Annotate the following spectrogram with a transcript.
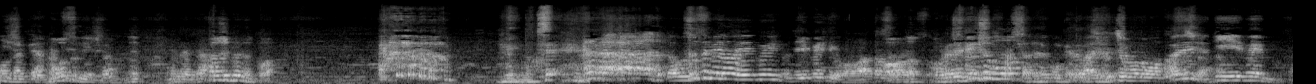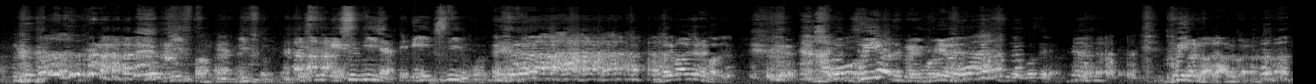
ぼ同じもうすぐ20だもんね。誕生日プレゼントは？めんどくせえ。おすすめの AV の DVD を渡す俺で事務所ものしか出てこんけど大丈夫一応物渡すあれい。いね。DMM の ギフトねギフトみたいな。SD じゃなくて HD の方。に当たり前じゃないか、VR でくれ、VR。VR のあれあるから。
